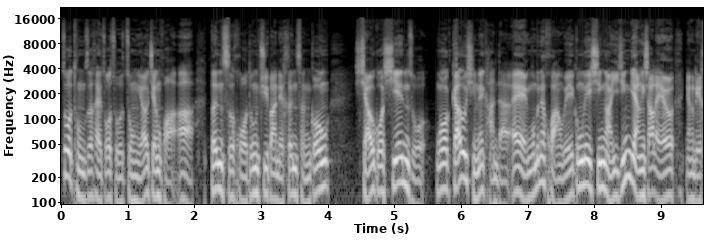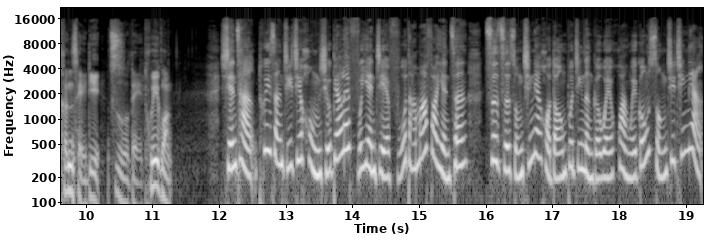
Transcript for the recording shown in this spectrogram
这同志还做出重要讲话啊！本次活动举办的很成功，效果显著。我高兴的看到，哎，我们的环卫工的心啊，已经凉下来哦，凉得很彻底，值得推广。现场腿上系起红袖标的傅炎杰傅大妈发言称，此次送清凉活动不仅能够为环卫工送起清凉，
